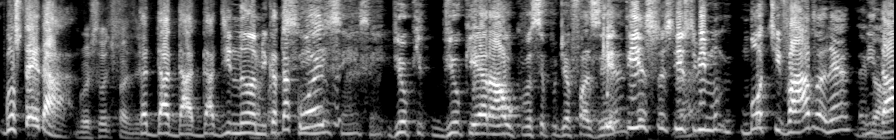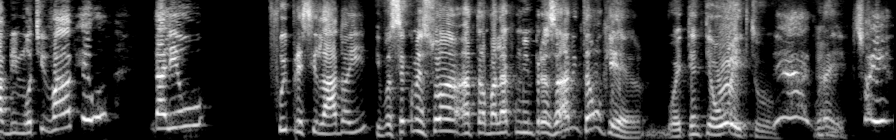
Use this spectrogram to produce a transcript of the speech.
Gostei da. Gostou de fazer. Da, da, da dinâmica da sim, coisa. Sim, sim. Viu que, viu que era algo que você podia fazer. Que isso, isso né? me motivava, né? Legal. Me dava, me motivava. E eu, dali eu fui para esse lado aí. E você começou a, trabalhar como empresário, então, o quê? 88? É, por aí. Isso aí,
